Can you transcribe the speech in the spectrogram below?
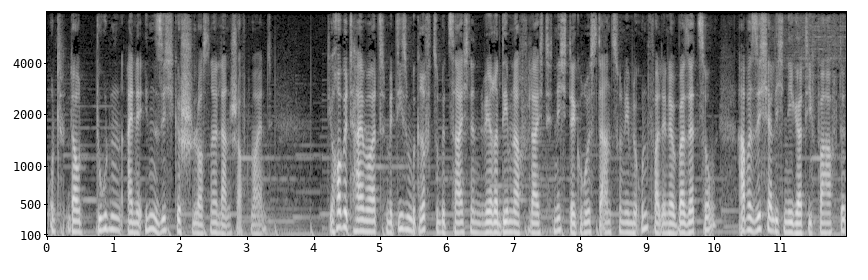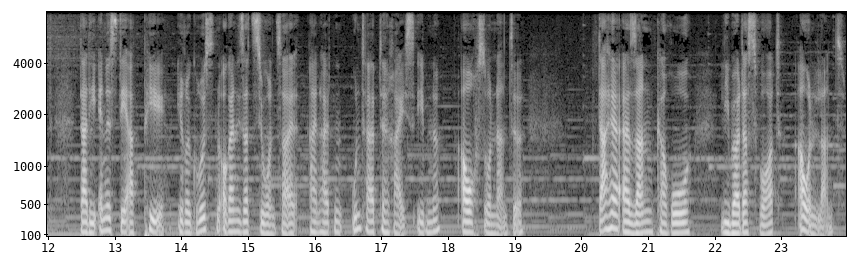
und laut Duden eine in sich geschlossene Landschaft meint. Die Hobbit-Heimat mit diesem Begriff zu bezeichnen, wäre demnach vielleicht nicht der größte anzunehmende Unfall in der Übersetzung, aber sicherlich negativ behaftet, da die NSDAP ihre größten Organisationseinheiten unterhalb der Reichsebene auch so nannte. Daher ersann Caro lieber das Wort Auenland.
